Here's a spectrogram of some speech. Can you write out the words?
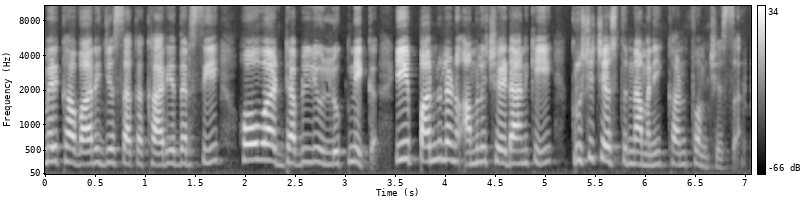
అమెరికా వాణిజ్య శాఖ కార్యదర్శి హోవర్ డబ్ల్యూ లుక్నిక్ ఈ పన్నులను అమలు చేయడానికి కృషి చేస్తున్నామని కన్ఫర్మ్ చేశారు.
